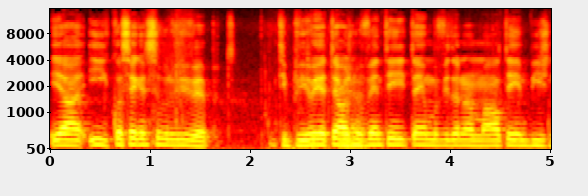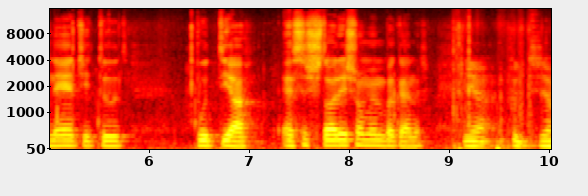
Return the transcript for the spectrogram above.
Yeah, e conseguem sobreviver. puto. Tipo, vivem até aos Yeah. 90 e têm uma vida normal, têm bisnetos e tudo. Puto, yeah, essas histórias são mesmo bacanas. Yeah, puto, já,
